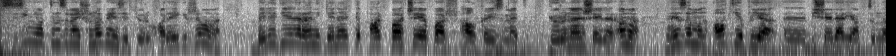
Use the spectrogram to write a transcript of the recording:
Sizin yaptığınızı ben şuna benzetiyorum. Araya gireceğim ama belediyeler hani genellikle park bahçe yapar, halka hizmet, görünen şeyler ama ne zaman altyapıya e, bir şeyler yaptığında,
